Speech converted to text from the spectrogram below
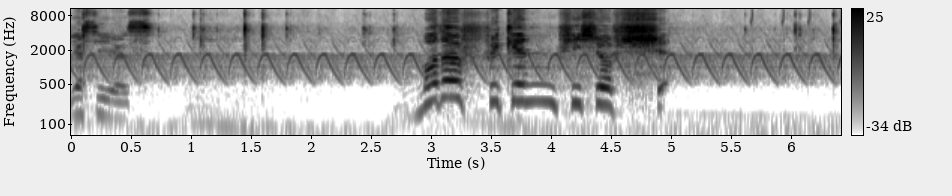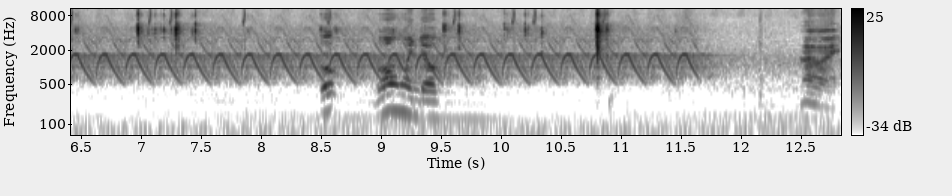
Yes, he is. Mother freaking piece of shit. Oh, wrong window. Alright.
